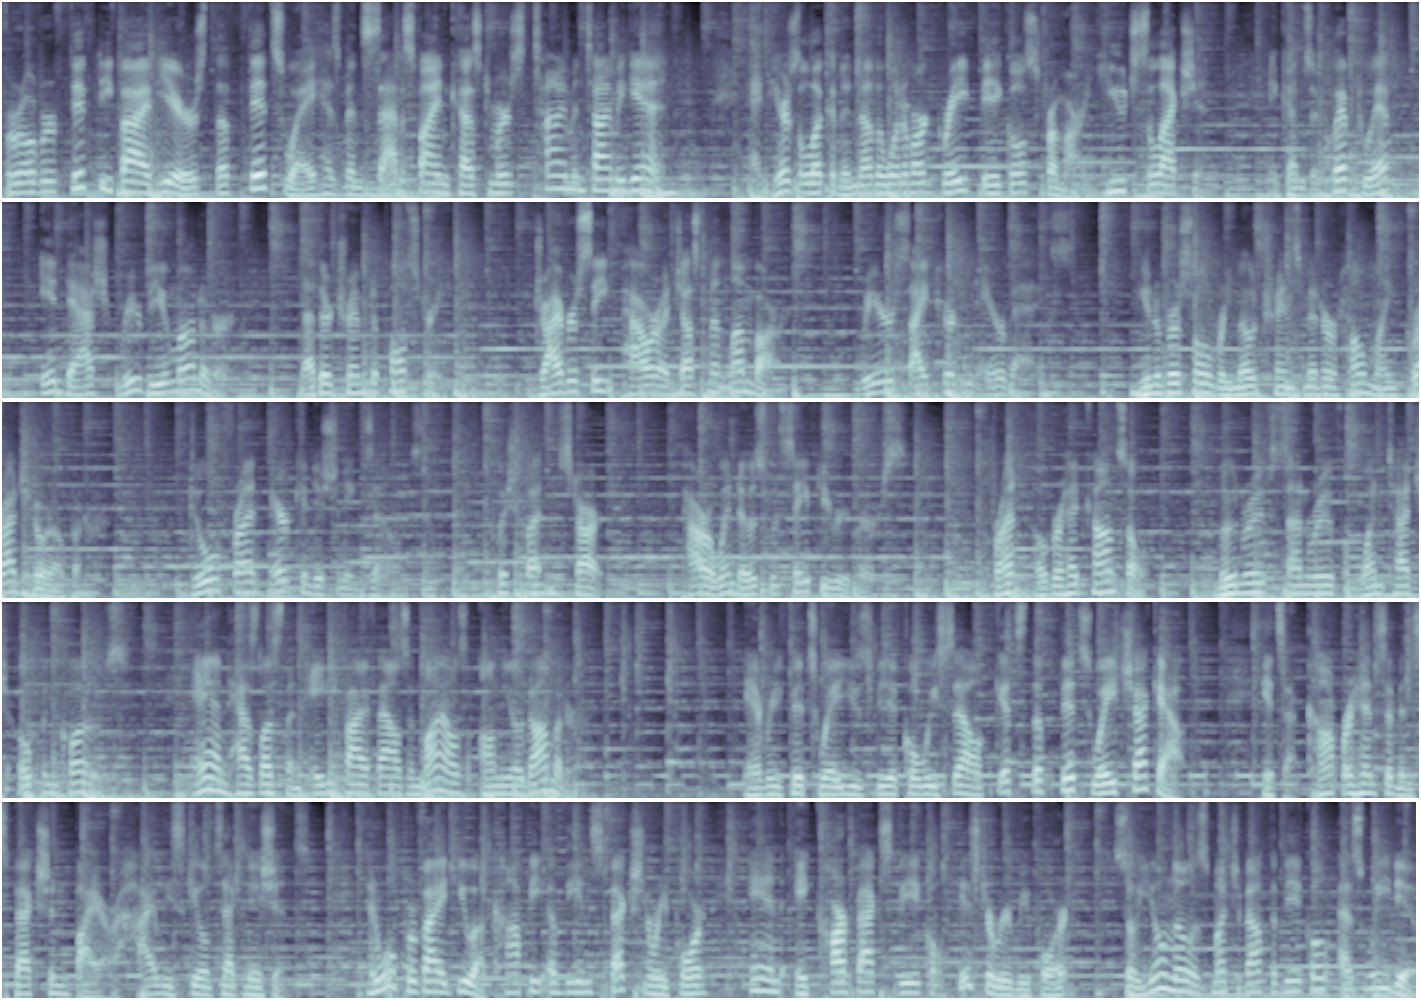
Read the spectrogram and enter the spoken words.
For over 55 years, the Fitzway has been satisfying customers time and time again. And here's a look at another one of our great vehicles from our huge selection. It comes equipped with in-dash rear view monitor, leather trimmed upholstery, driver seat power adjustment lumbar, rear side curtain airbags, universal remote transmitter HomeLink garage door opener, dual front air conditioning zones, push button start, power windows with safety reverse, front overhead console, moonroof, sunroof, one touch open close, and has less than 85,000 miles on the odometer. Every Fitzway used vehicle we sell gets the Fitzway checkout. It's a comprehensive inspection by our highly skilled technicians, and we'll provide you a copy of the inspection report and a Carfax vehicle history report so you'll know as much about the vehicle as we do.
